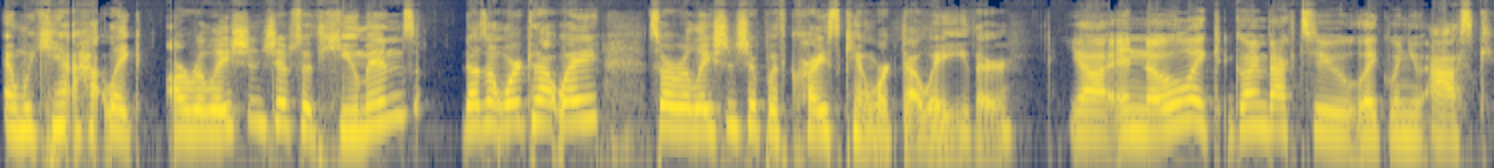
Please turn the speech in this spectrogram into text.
and we can't ha- like our relationships with humans doesn't work that way. So our relationship with Christ can't work that way either. Yeah, and know like going back to like when you ask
